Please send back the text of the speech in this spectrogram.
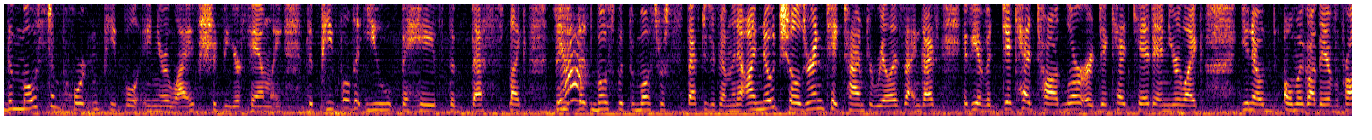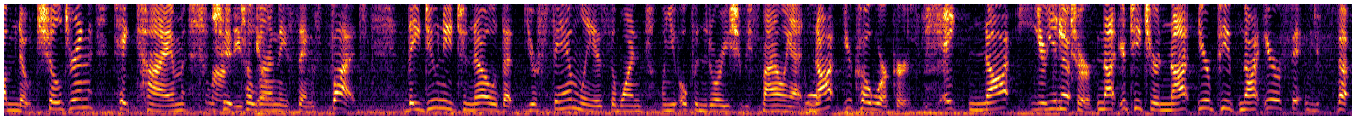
The most important people in your life should be your family. The people that you behave the best, like the, Yeah. the most with the most respect is your family. Now I know children take time to realize that, and guys, if you have a dickhead toddler or a dickhead kid, and you're like, you know, oh my god, they have a problem. No, children take time to, learn to, these learn these things, but they do need to know that your family is the one when you open the door you should be smiling at, not your coworkers, not your you know, teacher. not your teacher, not your people, not your, fa- your fa-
